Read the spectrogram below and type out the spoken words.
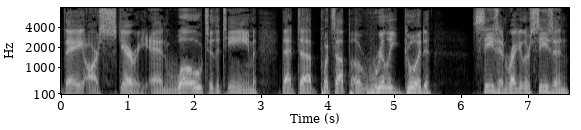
They are scary. And woe to the team that uh, puts up a really good season, regular season,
